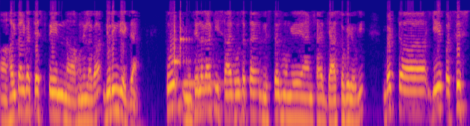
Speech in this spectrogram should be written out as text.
हल्का हल्का चेस्ट पेन होने लगा ड्यूरिंग द एग्ज़ाम तो मुझे लगा कि शायद हो सकता है ब्लिस्टर्स होंगे एंड शायद गैस हो गई होगी। बट ये परसिस्ट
